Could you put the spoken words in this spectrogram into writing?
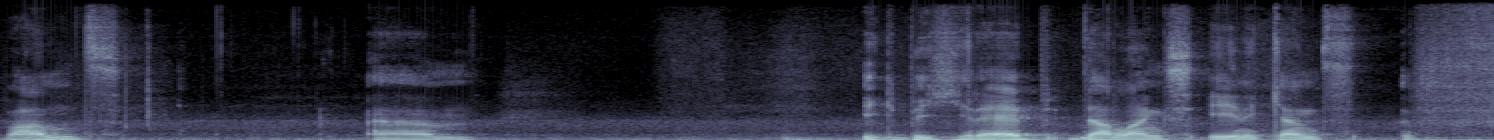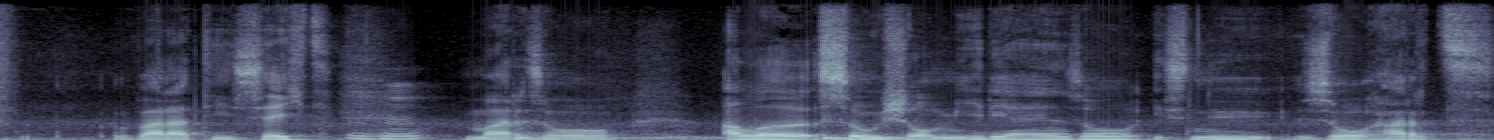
want ehm, ik begrijp dat langs de ene kant wat hij zegt, Mhm. maar zo alle social media en zo is nu zo hard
